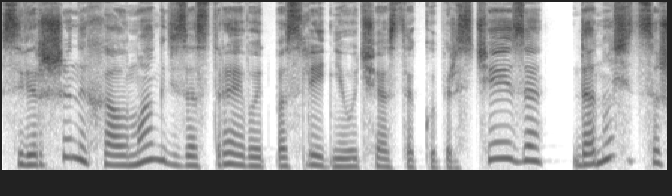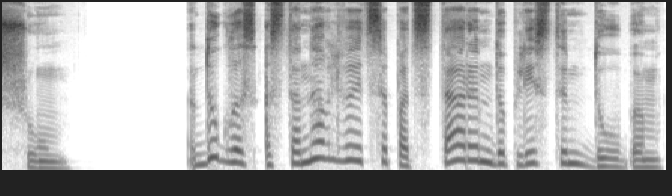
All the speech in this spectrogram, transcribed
С вершины холма, где застраивают последний участок Куперсчейза, доносится шум. Дуглас останавливается под старым дуплистым дубом,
